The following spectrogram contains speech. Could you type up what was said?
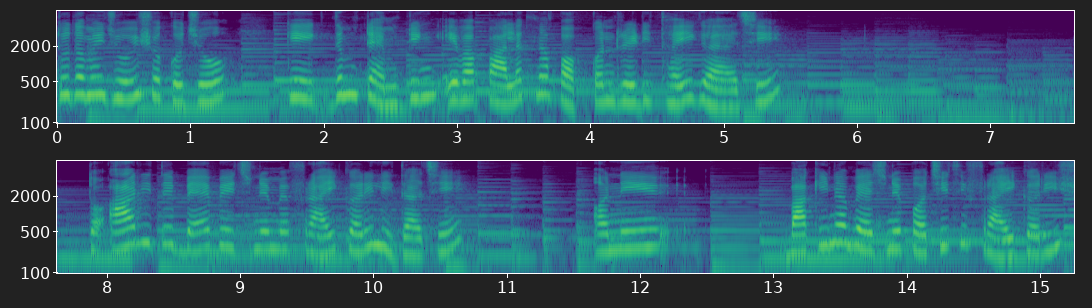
તો તમે જોઈ શકો છો કે એકદમ ટેમ્પટિંગ એવા પાલકના પોપકોર્ન રેડી થઈ ગયા છે. તો આ રીતે બે બેચને મેં ફ્રાય કરી લીધા છે. અને બાકીના બેચને પછીથી ફ્રાય કરીશ.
